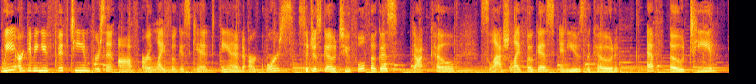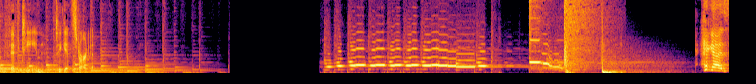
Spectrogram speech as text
we are giving you 15% off our Life Focus kit and our course. So just go to fullfocus.co slash lifefocus and use the code FOT15 to get started. Hey guys,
